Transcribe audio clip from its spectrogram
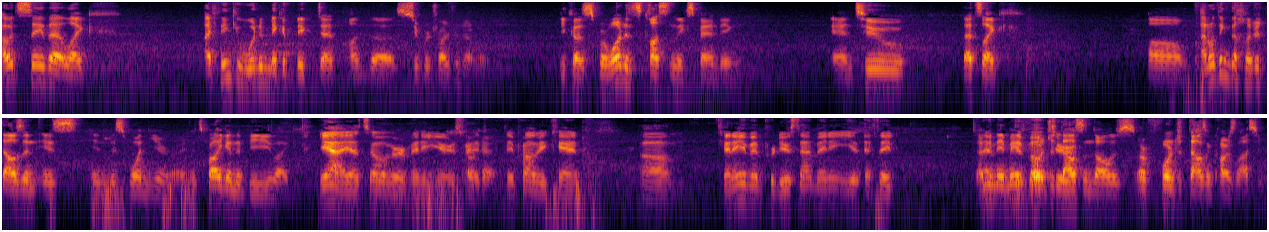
I would say that like I think it wouldn't make a big dent on the supercharger network because for one it's constantly expanding and two that's like um, I don't think the 100,000 is in this one year, right? It's probably going to be like Yeah, yeah, it's over many years, right? Okay. They probably can't. Um, can they even produce that many if they? I mean they made devote $400,000 or 400,000 cars last year.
